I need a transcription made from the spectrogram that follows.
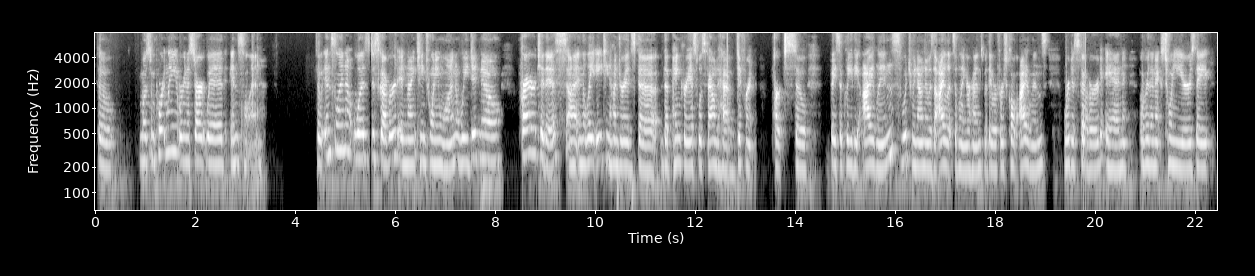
So most importantly, we're going to start with insulin. So insulin was discovered in 1921. We did know prior to this, uh, in the late 1800s, the, the pancreas was found to have different parts. So basically the islands, which we now know as the islets of Langerhans, but they were first called islands, were discovered. And over the next 20 years, they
